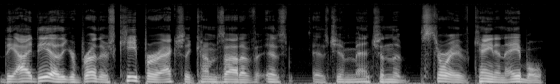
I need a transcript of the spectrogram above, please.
the idea that your brother's keeper actually comes out of as as Jim mentioned the story of Cain and Abel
